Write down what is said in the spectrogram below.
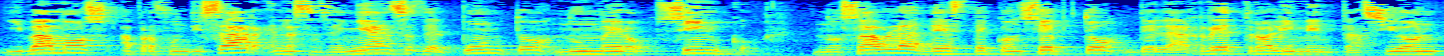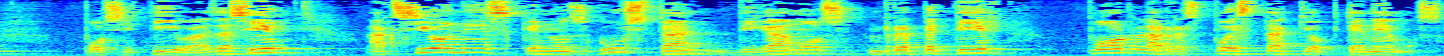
Y vamos a profundizar en las enseñanzas del punto número 5. Nos habla de este concepto de la retroalimentación positiva, es decir, acciones que nos gustan, digamos, repetir por la respuesta que obtenemos.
